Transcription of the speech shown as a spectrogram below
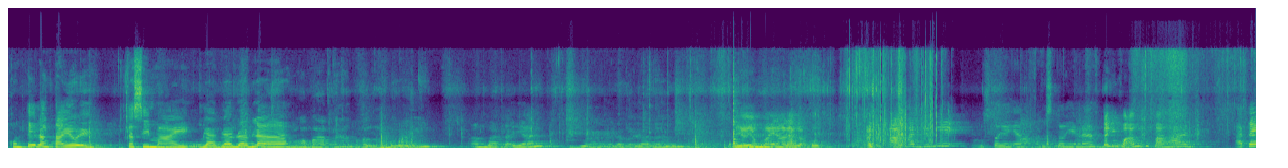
Konti lang tayo eh. Kasi may bla bla bla bla. Mga bata, baka kumain. Ang bata yan. Alaga-alaga mo. Ayaw yung kumain ng alaga ko. Ay, Pahad, Jimmy. Gusto niya yan. Gusto niya na. Dahil mo si Pahad. Ate,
